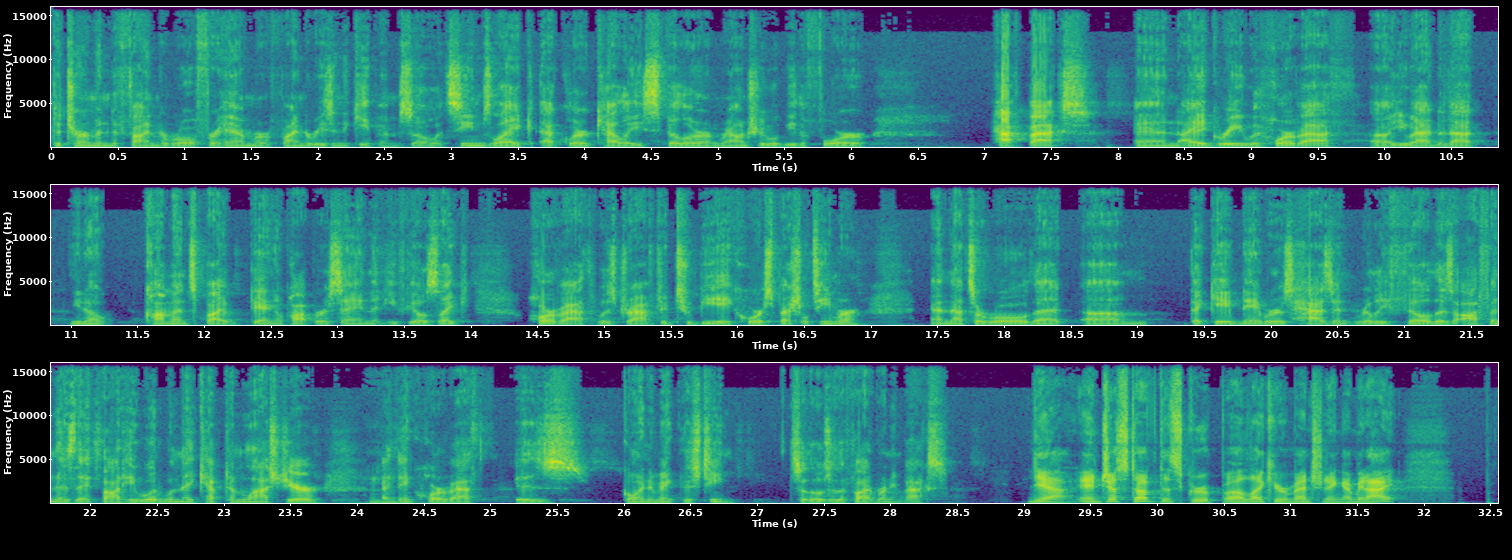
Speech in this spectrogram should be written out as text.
determined to find a role for him or find a reason to keep him. So it seems like Ekeler, Kelley, Spiller, and Rountree will be the four halfbacks. And I agree with Horvath. Uh, you add to that, you know, comments by Daniel Popper saying that he feels like Horvath was drafted to be a core special teamer, and that's a role that um, that Gabe Nabers hasn't really filled as often as they thought he would when they kept him last year. Mm-hmm. I think Horvath is going to make this team. So those are the five running backs. Yeah, and just of this group, uh, like you were mentioning, I mean, I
